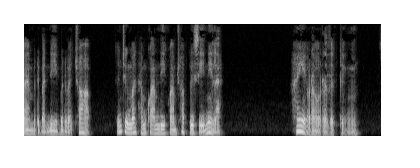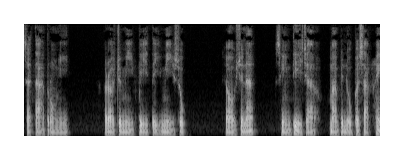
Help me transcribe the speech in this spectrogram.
การปฏิบัติดีปฏิบัติชอบฉันจึงมาทำความดีความชอบคือศีลนี่แหละ ให้เราระลึกถึงศรัทธาตรงนี้ เราจะมีปีติมีสุข เอาชนะ สิ่งที่จะมาเป็นอุปสรรคให้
